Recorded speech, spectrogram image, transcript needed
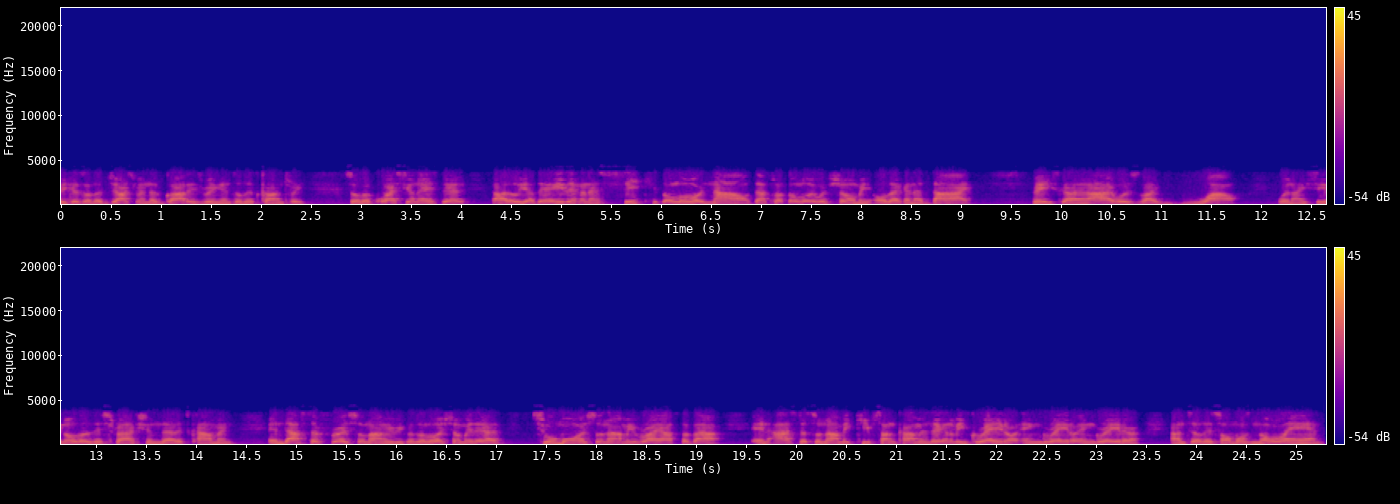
because of the judgment that God is bringing to this country. So the question is that, hallelujah, they're either going to seek the Lord now, that's what the Lord was showing me, or they're going to die. Praise God. And I was like, wow, when I seen all the distraction that is coming. And that's the first tsunami because the Lord showed me there are two more tsunamis right after that. And as the tsunami keeps on coming, they're going to be greater and greater and greater until there's almost no land.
